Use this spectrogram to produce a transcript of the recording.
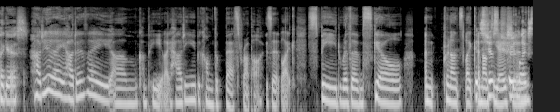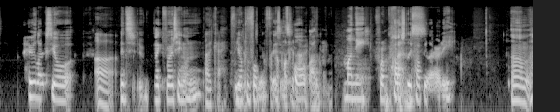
I guess. How do they? How do they um compete? Like, how do you become the best rapper? Is it like speed, rhythm, skill, and pronounce like It's just who likes who likes your. uh, It's like voting on okay. So Your just- performance it's like a. It's all about money from partially fans. popularity. Um,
